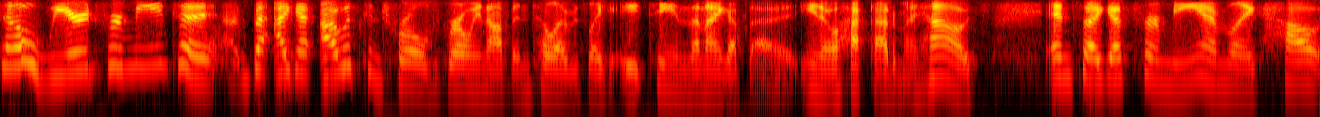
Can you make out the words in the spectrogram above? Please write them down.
so weird for me to but I get I was controlled growing up until I was like 18 then I got the you know heck out of my house. And so I guess for me I'm like how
